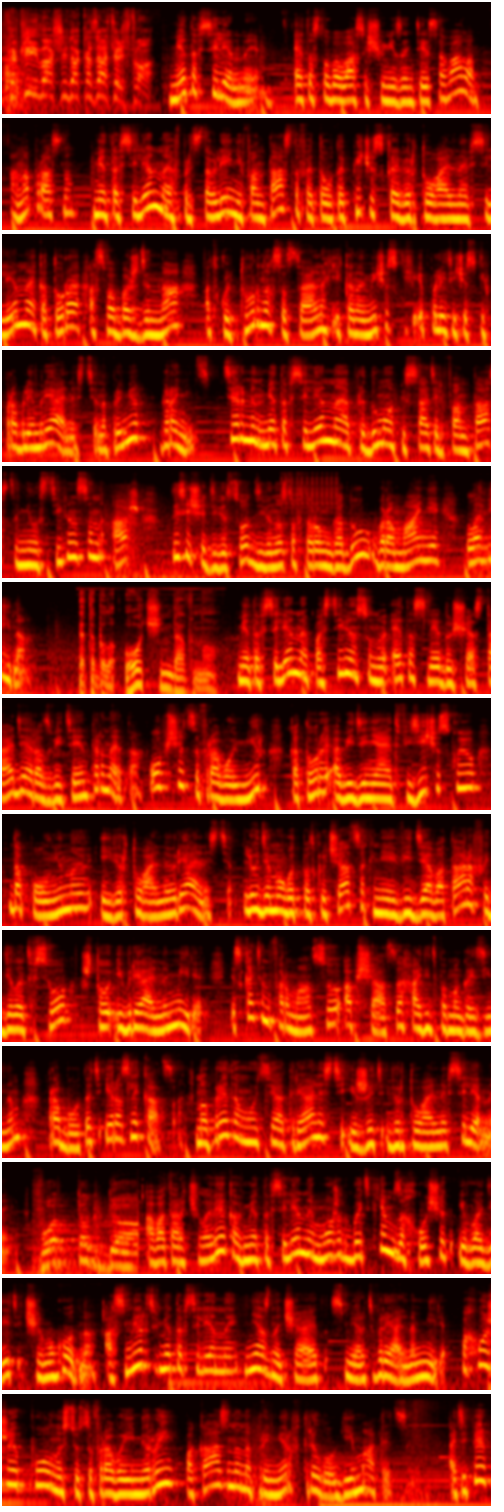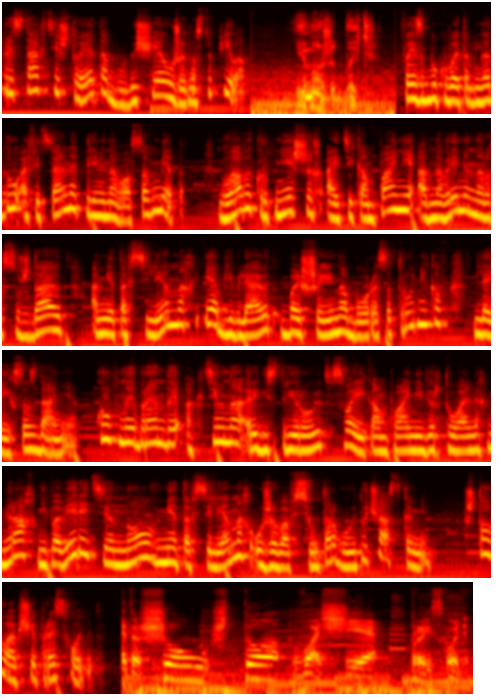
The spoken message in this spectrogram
Какие ваши доказательства? Метавселенные. Это слово вас еще не заинтересовало? А напрасно. Метавселенная в представлении фантастов – это утопическая виртуальная вселенная, которая освобождена от культурных, социальных, экономических и политических проблем реальности, например, границ. Термин «метавселенная» придумал писатель-фантаст Нил Стивенсон аж в 1992 году в романе «Лавина», это было очень давно. Метавселенная по Стивенсону – это следующая стадия развития интернета. Общий цифровой мир, который объединяет физическую, дополненную и виртуальную реальности. Люди могут подключаться к ней в виде аватаров и делать все, что и в реальном мире. Искать информацию, общаться, ходить по магазинам, работать и развлекаться. Но при этом уйти от реальности и жить в виртуальной вселенной. Вот тогда... Аватар человека в метавселенной может быть кем захочет и владеть чем угодно. А смерть в метавселенной не означает означает смерть в реальном мире. Похожие полностью цифровые миры показаны, например, в трилогии «Матрицы». А теперь представьте, что это будущее уже наступило. Не может быть. Facebook в этом году официально переименовался в Мета. Главы крупнейших IT-компаний одновременно рассуждают о метавселенных и объявляют большие наборы сотрудников для их создания. Крупные бренды активно регистрируют свои компании в виртуальных мирах. Не поверите, но в метавселенных уже вовсю торгуют участками. Что вообще происходит? Это шоу «Что вообще происходит?»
